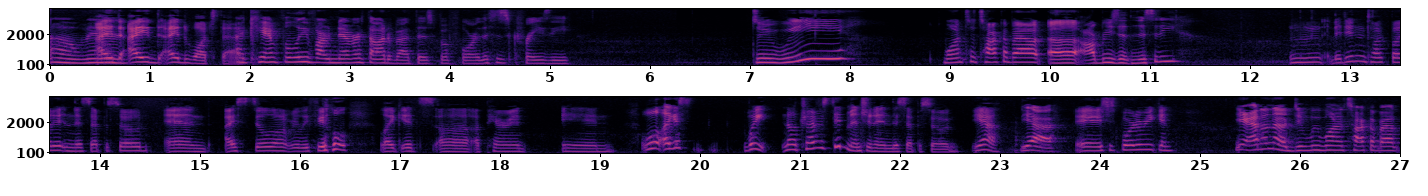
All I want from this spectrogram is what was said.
Oh man. I'd I'd I'd watch that. I can't believe I've never thought about this before. This is crazy. Do we want to talk about uh Aubrey's ethnicity? Mm, they didn't talk about it in this episode, and I still don't really feel like it's uh, apparent in. Well, I guess. Wait, no, Travis did mention it in this episode. Yeah, Yeah. Eh, she's Puerto Rican. Yeah, I don't know. Do we want to talk about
